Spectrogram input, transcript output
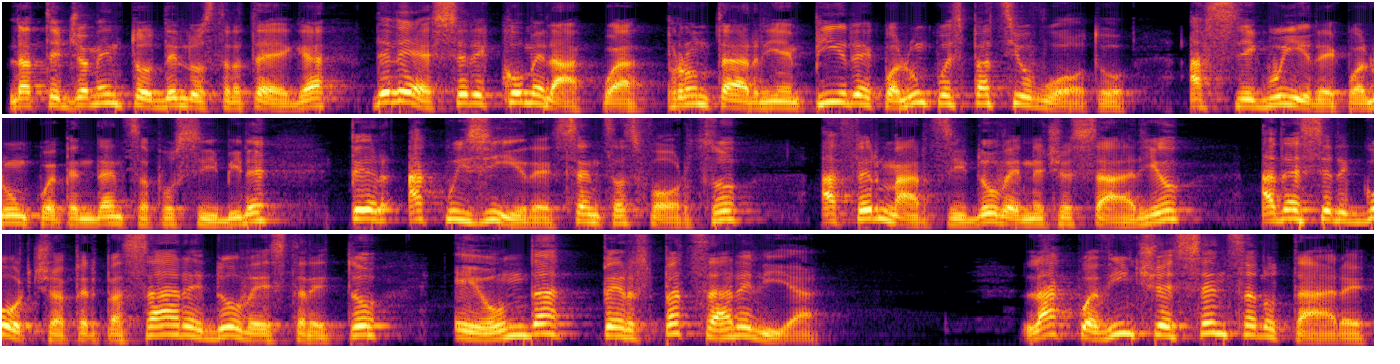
L'atteggiamento dello stratega deve essere come l'acqua, pronta a riempire qualunque spazio vuoto, a seguire qualunque pendenza possibile, per acquisire senza sforzo, a fermarsi dove è necessario, ad essere goccia per passare dove è stretto e onda per spazzare via. L'acqua vince senza lottare,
